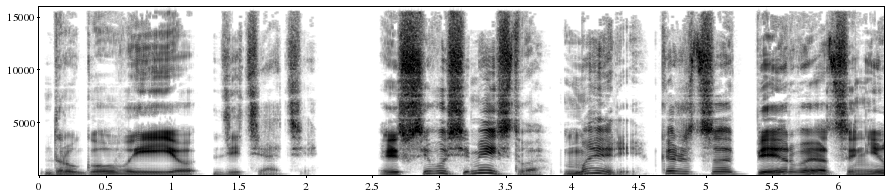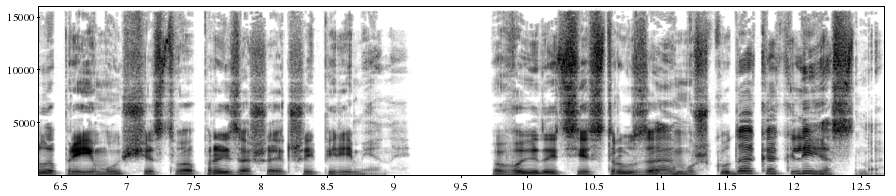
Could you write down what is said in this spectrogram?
другого ее дитяти. Из всего семейства Мэри, кажется, первая оценила преимущество произошедшей перемены. Выдать сестру замуж куда как лестно,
